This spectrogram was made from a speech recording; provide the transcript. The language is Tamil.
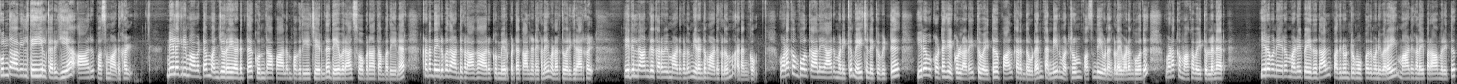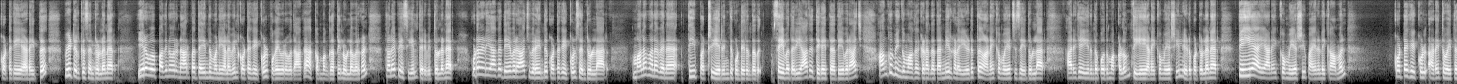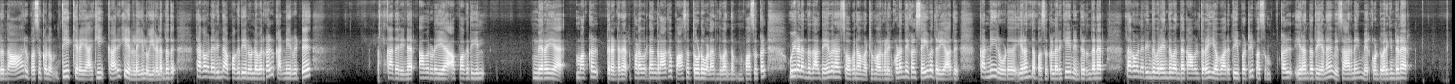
குந்தாவில் தீயில் கருகிய ஆறு பசுமாடுகள். நீலகிரி மாவட்டம் மஞ்சூரை அடுத்த குந்தா பாலம் பகுதியைச் சேர்ந்த தேவராஜ் சோபனா தம்பதியினர் கடந்த இருபது ஆண்டுகளாக ஆறுக்கும் மேற்பட்ட கால்நடைகளை வளர்த்து வருகிறார்கள். இதில் நான்கு கறவை மாடுகளும் இரண்டு மாடுகளும் அடங்கும். வழக்கம் போல் காலை ஆறு மணிக்கு மேய்ச்சலுக்கு விட்டு இரவு கொட்டகைக்குள் அடைத்து வைத்து பால் கறந்தவுடன் தண்ணீர் மற்றும் பசுந்தீவனங்களை வழங்குவது வழக்கமாக வைத்துள்ளனர். இரவு நேரம் மழை பெய்ததால் பதினொன்று முப்பது மணி வரை மாடுகளை பராமரித்து கொட்டகையை அடைத்து வீட்டிற்கு சென்றுள்ளனர். இரவு பதினோரு நாற்பத்தைந்து மணி அளவில் கொட்டகைக்குள் புகை வருவதாக அக்கம்பக்கத்தில் உள்ளவர்கள் தொலைபேசியில் தெரிவித்துள்ளனர். உடனடியாக தேவராஜ் விரைந்து கொட்டகைக்குள் சென்றுள்ளார். மலமளவென தீ பற்றி எரிந்து கொண்டிருந்தது. செய்வதறியாது திகைத்த தேவராஜ் அங்கும் இங்குமாக கிடந்த தண்ணீர்களை எடுத்து அணைக்க முயற்சி செய்துள்ளார். அருகே இருந்த பொதுமக்களும் தீயை அணைக்கும் முயற்சியில் ஈடுபட்டுள்ளனர். தீயை அணைக்கும் முயற்சி பயனளிக்காமல் கொட்டகைக்குள் அடைத்து வைத்திருந்த ஆறு பசுக்களும் தீக்கிரையாகி கருகிய நிலையில் உயிரிழந்தது. தகவலறிந்த அப்பகுதியில் உள்ளவர்கள் கண்ணீர் விட்டு கதறினர். அவருடைய அப்பகுதியில் நிறைய மக்கள் திரண்டனர். பல வருடங்களாக பாசத்தோடு வளர்ந்து வந்த பாசுக்கள் உயிரிழந்ததால் தேவராஜ் சோபனா மற்றும் அவர்களின் குழந்தைகள் செய்வதறியாது. கண்ணீரோடு இறந்த பசுக்கள் அருகே நின்றிருந்தனர். தகவல் அறிந்து விரைந்து வந்த காவல்துறை எவ்வாறு தீப்பற்றி பசுக்கள் இறந்தது என விசாரணை மேற்கொண்டு வருகின்றனர்.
